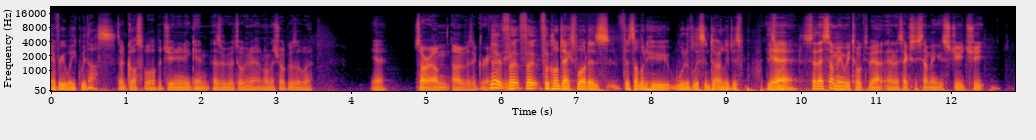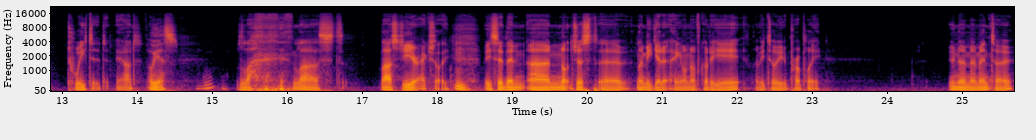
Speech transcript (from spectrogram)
every week with us. It's a gospel opportunity again, as we were talking about on the Shock Absorber. Yeah. Sorry, I'm, I was agreeing. No, for, for, for context, what is for someone who would have listened to only just this yeah. one? So that's something we talked about, and it's actually something that Stu tweeted out Oh yes. la- last last year, actually. He said then, uh, not just, uh, let me get it, hang on, I've got it here. Let me tell you properly. Uno memento.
